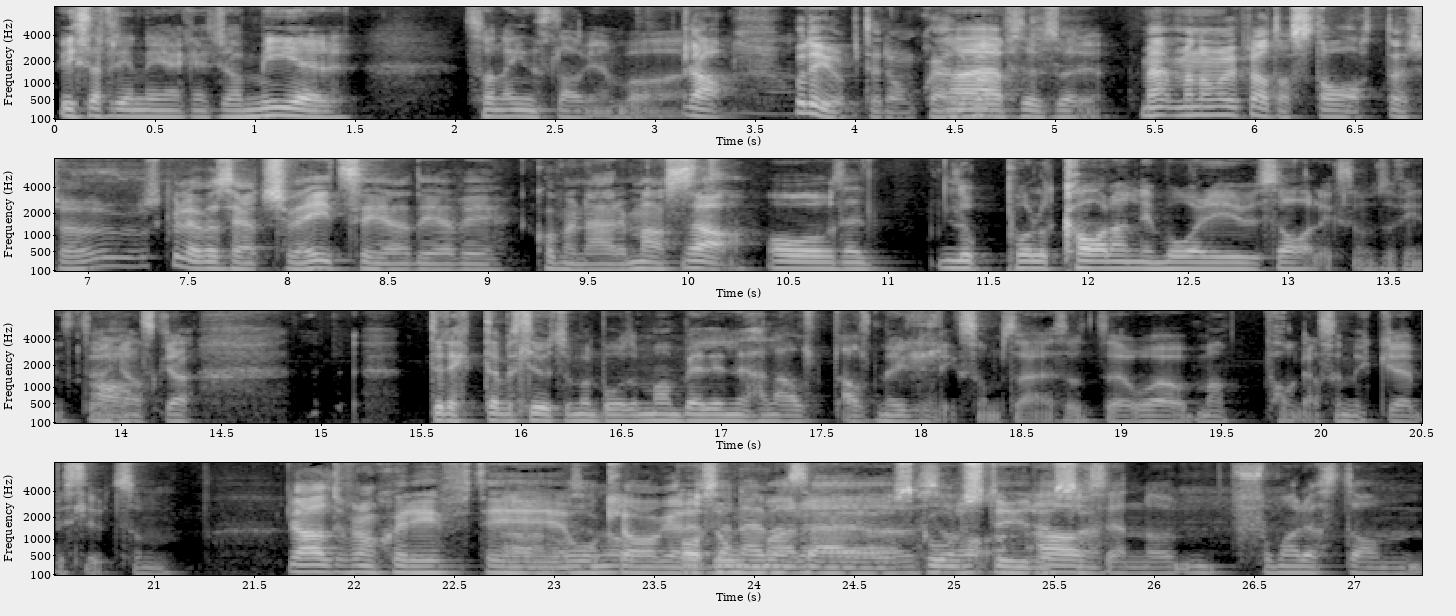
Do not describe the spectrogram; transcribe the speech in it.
vissa föreningar kanske har mer sådana inslag än vad... ja, och det är upp till dem själva. ja absolut så är det. Men, men om vi pratar stater så skulle jag väl säga att Schweiz är det vi kommer närmast. Ja, och på lokala nivåer i USA liksom, så finns det Ja. ganska direkta beslut som man både man väljer nästan allt, allt möjligt liksom så, här, så att, och man har ganska mycket beslut som Ja, allt från sheriff till Ja, åklagare, och domare, så här, skolstyrelse. Så, ja, sen får man rösta om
